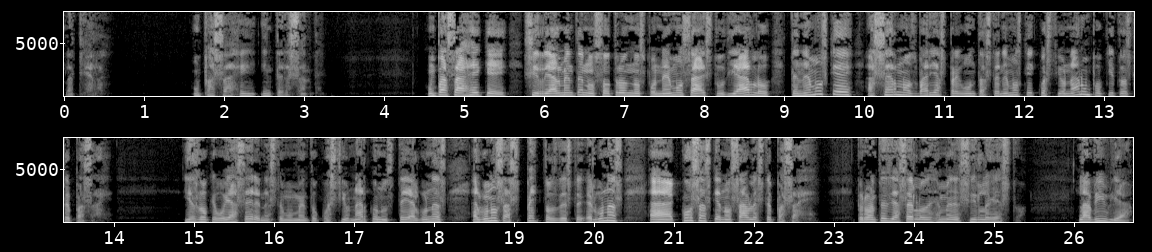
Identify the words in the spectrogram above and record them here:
la tierra. Un pasaje interesante. Un pasaje que si realmente nosotros nos ponemos a estudiarlo, tenemos que hacernos varias preguntas, tenemos que cuestionar un poquito este pasaje. Y es lo que voy a hacer en este momento, cuestionar con usted algunas, algunos aspectos de este, algunas ah, cosas que nos habla este pasaje. Pero antes de hacerlo, déjeme decirle esto. La Biblia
